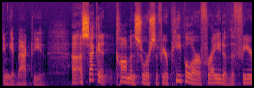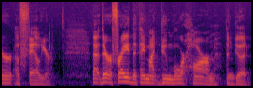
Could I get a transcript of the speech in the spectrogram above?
and get back to you. Uh, a second common source of fear people are afraid of the fear of failure. Uh, they're afraid that they might do more harm than good.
